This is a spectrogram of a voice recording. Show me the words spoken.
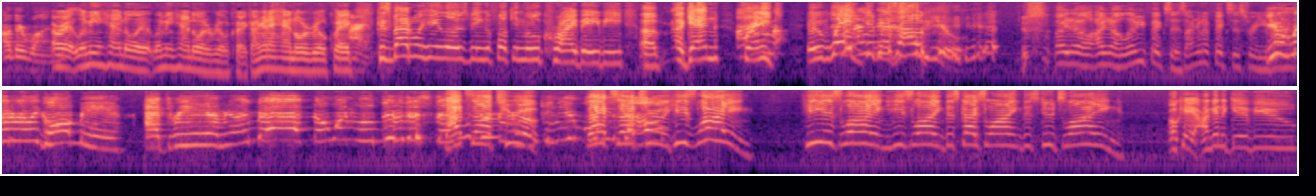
other one. all right. Let me handle it. Let me handle it real quick. I'm gonna handle it real quick. All right. Cause Bad Boy Halo is being a fucking little crybaby. Uh, again for any. I'm Uh, wait, trying give me to a help sound. you. I know, I know. Let me fix this. I'm gonna fix this for you. You man. literally called me at 3 a.m. You're like, man, no one will do this thing. That's not true. Can you That's not help?" true. He's lying. He is lying. He's lying. This guy's lying. This dude's lying. Okay, I'm gonna give you.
